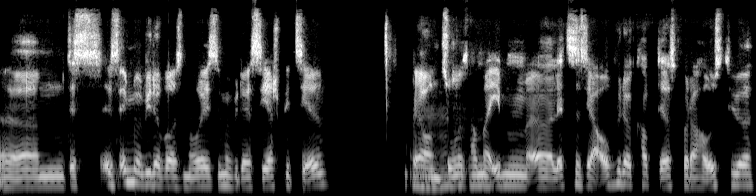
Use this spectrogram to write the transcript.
Ähm, das ist immer wieder was Neues, immer wieder sehr speziell. Ja, mhm. und sowas haben wir eben äh, letztes Jahr auch wieder gehabt, erst vor der Haustür.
